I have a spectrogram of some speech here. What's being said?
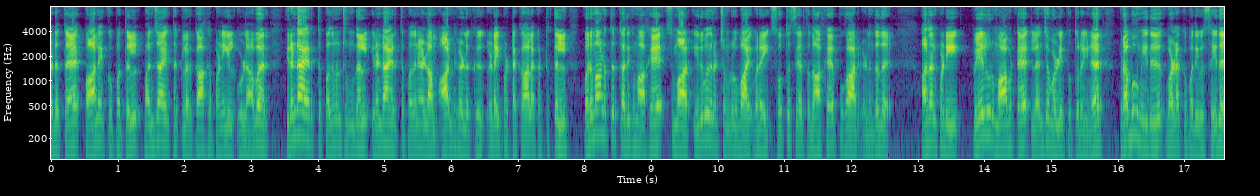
அடுத்த பாலைக்குப்பத்தில் பஞ்சாயத்து கிளர்க்காக பணியில் உள்ள அவர் இரண்டாயிரத்து பதினொன்று முதல் இரண்டாயிரத்து பதினேழாம் ஆண்டுகளுக்கு இடைப்பட்ட காலகட்டத்தில் வருமானத்திற்கு அதிகமாக சுமார் இருபது லட்சம் ரூபாய் வரை சொத்து சேர்த்ததாக புகார் எழுந்தது. அதன்படி வேலூர் மாவட்ட லஞ்ச ஒழிப்புத்துறையினர் பிரபு மீது வழக்கு பதிவு செய்து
